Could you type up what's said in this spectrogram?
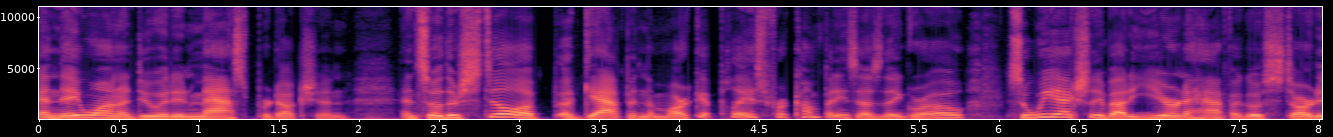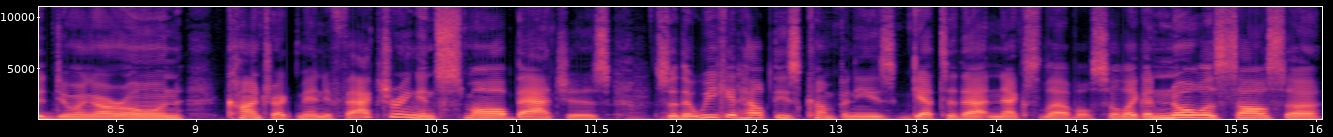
and they want to do it in mass production. Mm-hmm. And so there's still a, a gap in the marketplace for companies as they grow. So we actually about a year and a half ago started doing our own contract manufacturing in small batches so mm-hmm. that we could help these companies get to that next level. So like a nola salsa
